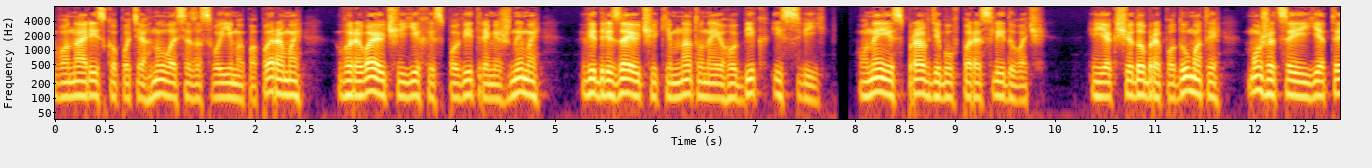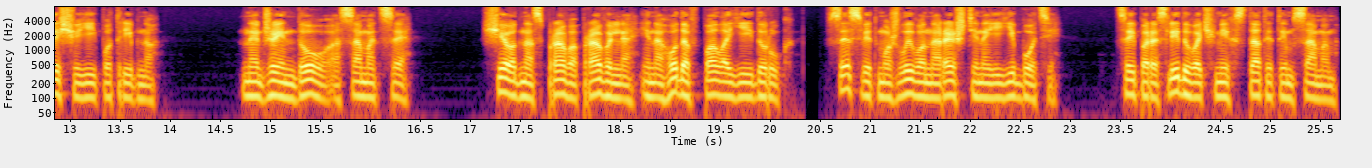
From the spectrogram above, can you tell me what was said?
Вона різко потягнулася за своїми паперами, вириваючи їх із повітря між ними, відрізаючи кімнату на його бік і свій. У неї справді був переслідувач, і якщо добре подумати, може, це і є те, що їй потрібно. Не Джейн Доу, а саме це. Ще одна справа правильна, і нагода впала їй до рук. Всесвіт, можливо, нарешті на її боці. Цей переслідувач міг стати тим самим.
